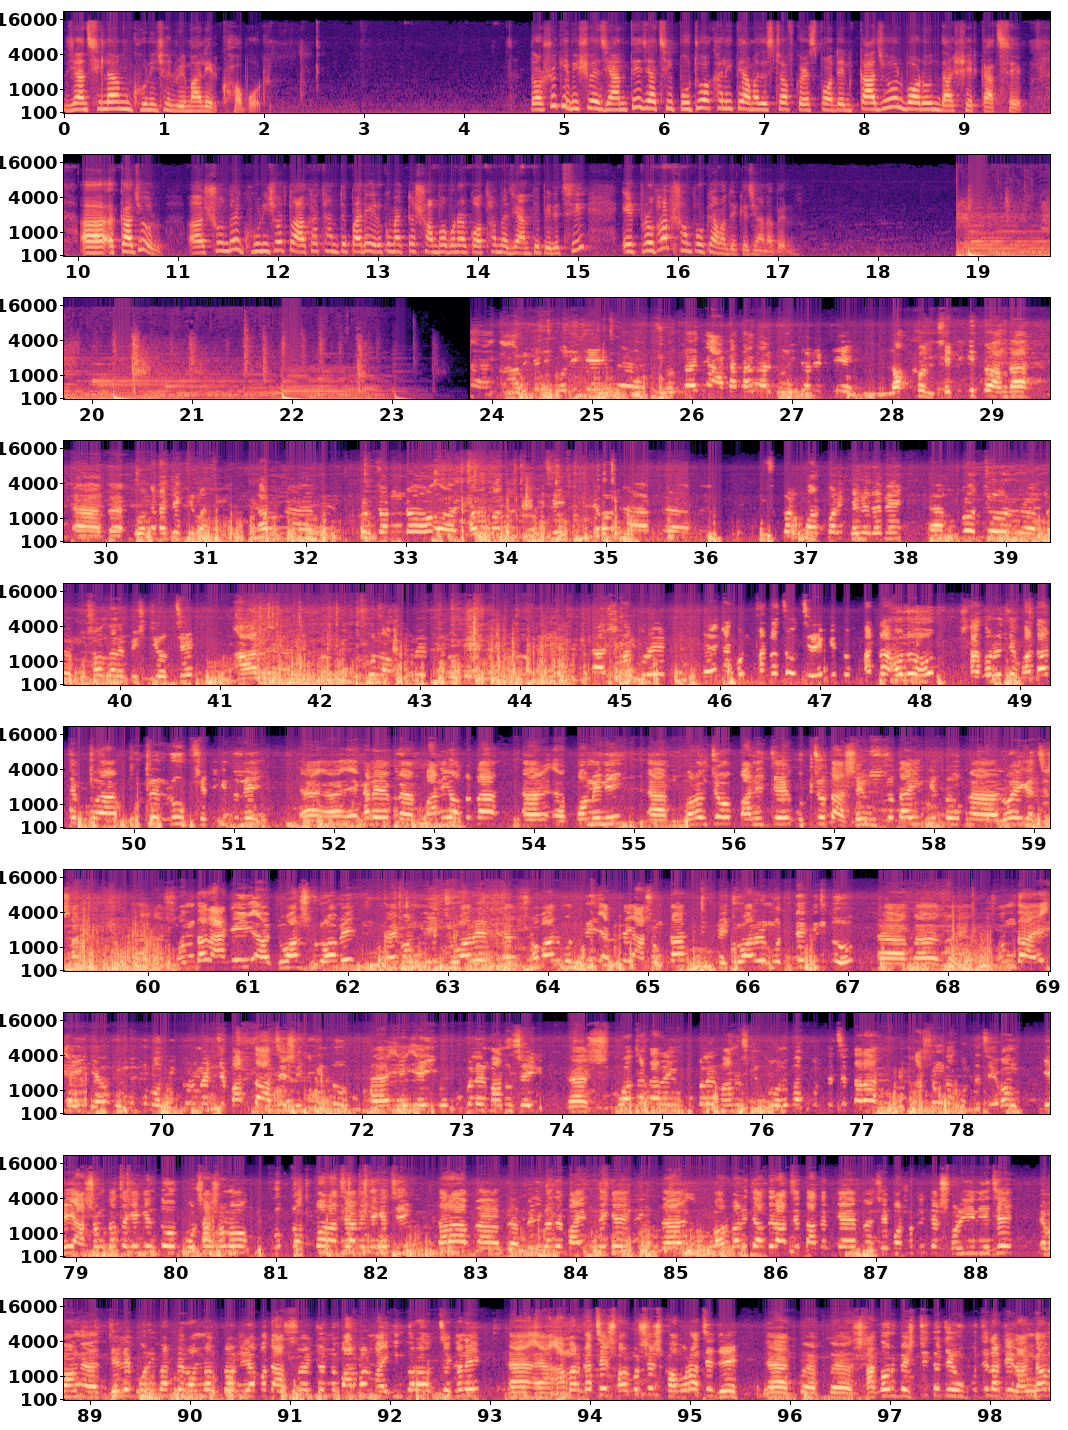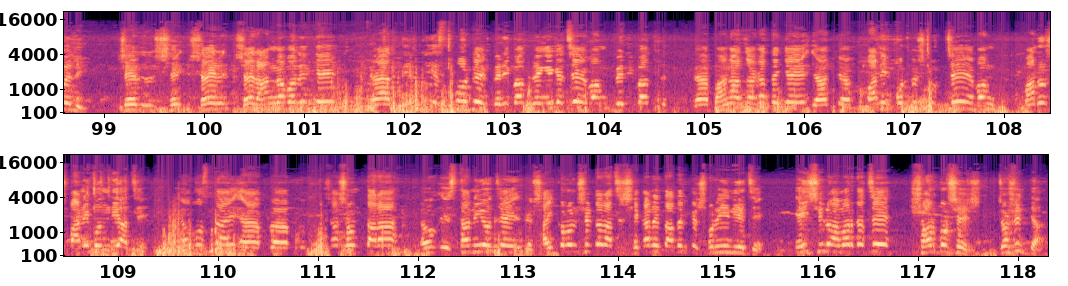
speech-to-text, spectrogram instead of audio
জানছিলাম ঘূর্ণিঝড় রিমালের খবর। দর্শক, এ বিষয়ে জানতে যাচ্ছি পটুয়াখালীতে আমাদের স্টাফ করেসপন্ডেন্ট কাজল বরণ দাসের কাছে। কাজল সন্ধ্যায় ঘূর্ণিঝড় তো আঘাত হানতে পারে, এরকম একটা সম্ভাবনার কথা আমরা জানতে পেরেছি। এর প্রভাব সম্পর্কে আমাদেরকে জানাবেন। আমি যদি বলি যে সন্ধ্যায় যে আঘাত হানার ঘূর্ণিঝড়ের যে লক্ষণ সেটি কিন্তু আমরা কুয়াকাটা দেখতে পাচ্ছি। কারণ আহ, ঝড় বাতাস চলছে এবং কিছুক্ষণ পর পরই থেমে থেমে প্রচুর আহ, মুষলধারে বৃষ্টি হচ্ছে। আর লক্ষণের সাগরের এখন ভাটা চলছে কিন্তু ভাটা হলেও সাগরের যে ভাটার যে পূর্বের রূপ, সেটি কিন্তু নেই। এখানে পানি অতটা কমেনি বরঞ্চ পানির যে উচ্চতা, সেই উচ্চতাই কিন্তু রয়ে গেছে সাগরে। সন্ধ্যার আগেই জোয়ার শুরু হবে, এবং এই জোয়ারের সবার মধ্যেই একটাই আশঙ্কা, এই জোয়ারের মধ্যে কিন্তু সন্ধ্যায় এই উপকূল অতিক্রমের যে বার্তা আছে, সেটি কিন্তু এই উপকূলের মানুষ, এই কুয়াকাটার এই উপকূলের মানুষ কিন্তু অনুভব করতেছে, তারা আশঙ্কা করতেছে। এবং এই আশঙ্কা থেকে কিন্তু প্রশাসনও খুব তৎপর আছে, আমি দেখেছি। তারা বেরিবাদের বাইরে থেকে ঘর বাড়ি যাদের আছে, তাদেরকে সেই বসতিতে সরিয়ে নিয়েছে এবং জেলে পরিবারদের অন্যত্র নিরাপদে আশ্রয়ের জন্য বারবার মাইকিং করা হচ্ছে এখানে। আমার কাছে সর্বশেষ খবর আছে যে সাগর বেষ্টিত যে উপজেলাটি রাঙ্গাবেলি সেই রাঙ্গাবালিতে আহ, তিনটি স্পটে ফেরিবাদ ভেঙে গেছে এবং ফেরিবাদ ভাঙা জায়গা থেকে পানি প্রবেশ করছে এবং মানুষ পানিবন্দি আছে। এই অবস্থায় প্রশাসন তারা স্থানীয় যে সাইক্লোন সেন্টার আছে সেখানে তাদেরকে সরিয়ে নিয়েছে। এই ছিল আমার কাছে সর্বশেষ। জসিদ্দা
